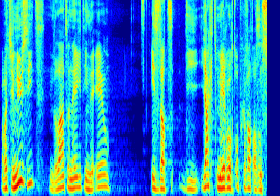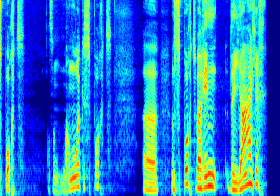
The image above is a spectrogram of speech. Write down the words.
Maar wat je nu ziet, in de late 19e eeuw, is dat die jacht meer wordt opgevat als een sport. Als een mannelijke sport. Uh, een sport waarin de jager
